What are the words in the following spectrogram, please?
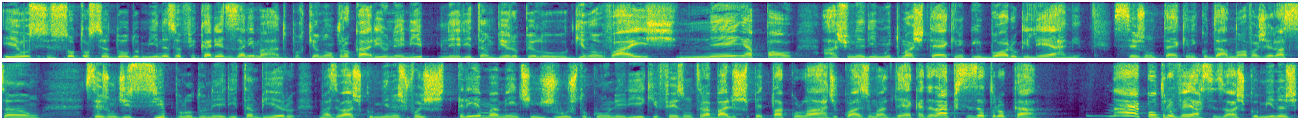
Eu, se sou torcedor do Minas, eu ficaria desanimado, porque eu não trocaria o Neri, Neri Tambeiro pelo Guinovaz nem a pau. Acho o Neri muito mais técnico, embora o Guilherme seja um técnico da nova geração, seja um discípulo do Neri Tambeiro, mas eu acho que o Minas foi extremamente injusto com o Neri, que fez um trabalho espetacular de quase uma década. Ah, precisa trocar Há controvérsias. Eu acho que o Minas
